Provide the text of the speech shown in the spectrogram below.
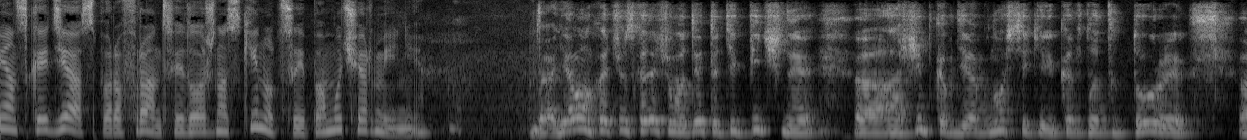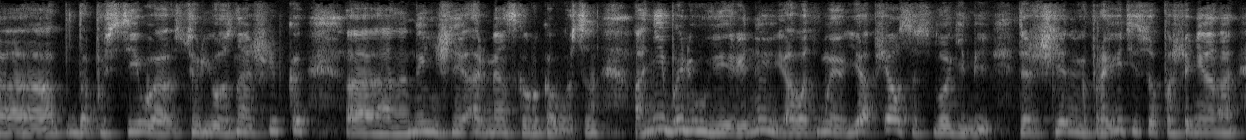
армянская диаспора Франции должна скинуться и помочь Армении. Да, я вам хочу сказать, что вот это типичная э, ошибка в диагностике, которую э, допустила серьезная ошибка э, нынешнее армянское руководство. Они были уверены, а вот мы, я общался с многими, даже членами правительства Пашиняна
